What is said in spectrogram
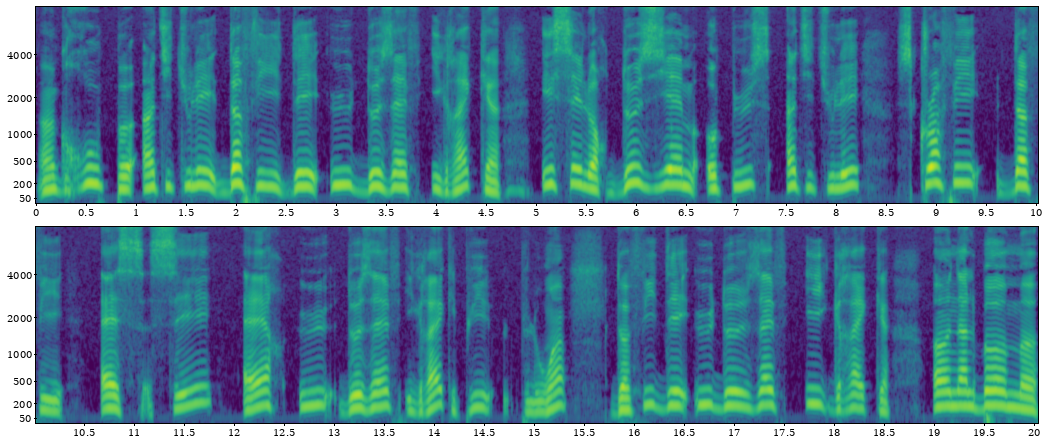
un groupe intitulé Duffy, D-U-2-F-Y, et c'est leur deuxième opus intitulé Scruffy Duffy, S-C. R-U-2-F-Y, et puis plus loin, Duffy D-U-2-F-Y. Un album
